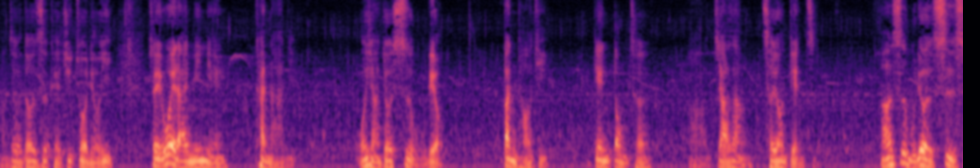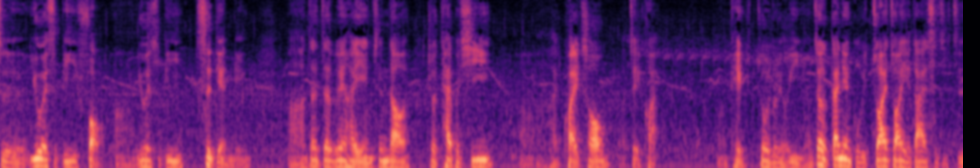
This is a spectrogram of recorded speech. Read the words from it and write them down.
啊，这个都是可以去做留意。所以未来明年看哪里？我想就四五六，半导体、电动车。啊，加上车用电子，然后四五六四是 USB Four 啊，USB 四点零啊，在这边还衍生到就 Type C 啊，还快充这一块，可以做做留意啊。这个概念股抓一抓也大概十几只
